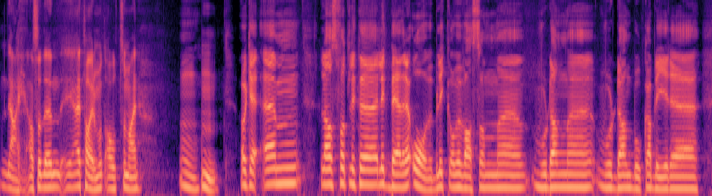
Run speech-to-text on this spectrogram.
Nei, altså den Jeg tar imot alt som er. Mm. Mm. Ok, um, la oss få et litt, litt bedre overblikk over hva som, uh, hvordan, uh, hvordan boka blir uh,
